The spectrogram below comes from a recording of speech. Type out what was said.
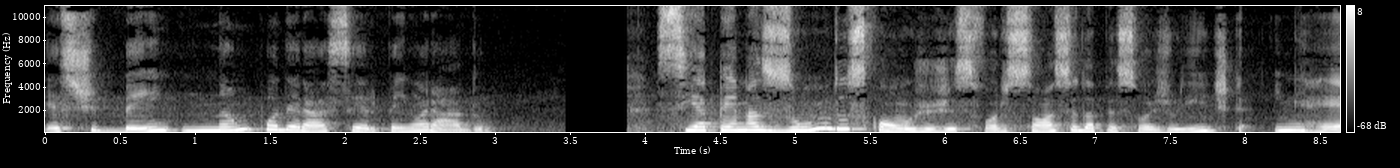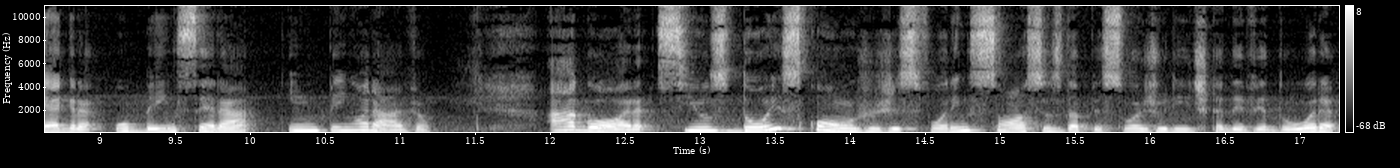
este bem não poderá ser penhorado. Se apenas um dos cônjuges for sócio da pessoa jurídica, em regra, o bem será impenhorável. Agora, se os dois cônjuges forem sócios da pessoa jurídica devedora,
